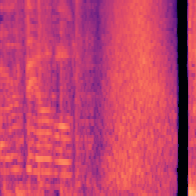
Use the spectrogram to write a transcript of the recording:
are available.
